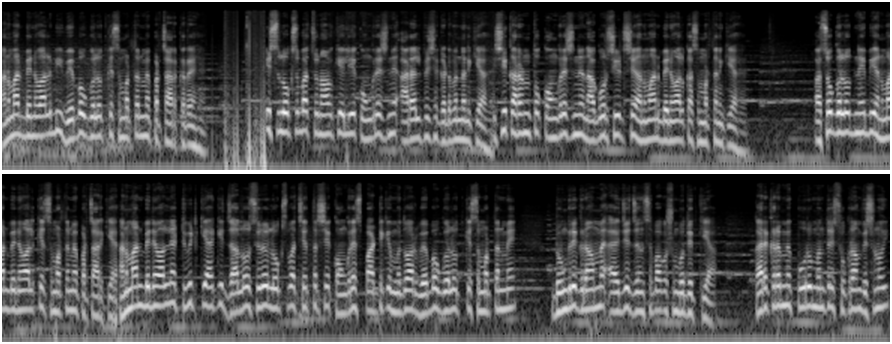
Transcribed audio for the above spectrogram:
हनुमान बेनवाल भी वैभव गहलोत के समर्थन में प्रचार कर रहे हैं। इस लोकसभा चुनाव के लिए कांग्रेस ने आरएलपी से गठबंधन किया है। इसी कारण तो कांग्रेस ने नागौर सीट से हनुमान बेनीवाल का समर्थन किया है। अशोक गहलोत ने भी हनुमान बेनीवाल के समर्थन में प्रचार किया। हनुमान बेनीवाल ने ट्वीट किया कि जालोर सिरो लोकसभा क्षेत्र से कांग्रेस पार्टी के उम्मीदवार वैभव गहलोत के समर्थन में डूंगरी ग्राम में आयोजित जनसभा को संबोधित किया। कार्यक्रम में पूर्व मंत्री सुखराम विश्नोई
